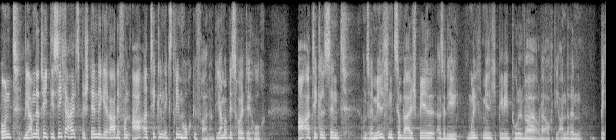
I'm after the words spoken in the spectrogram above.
und wir haben natürlich die Sicherheitsbestände gerade von A-Artikeln extrem hochgefahren und die haben wir bis heute hoch. A-Artikel sind unsere Milchen zum Beispiel, also die Milch, Milchbabypulver oder auch die anderen be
